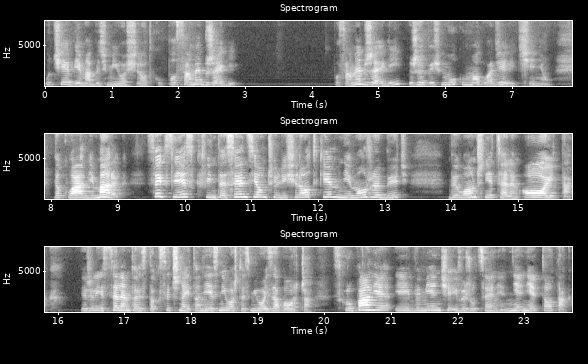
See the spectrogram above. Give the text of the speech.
u Ciebie ma być miłość w środku, po same brzegi po same brzegi, żebyś mógł, mogła dzielić się nią. Dokładnie, Marek. Seks jest kwintesencją, czyli środkiem, nie może być wyłącznie celem. Oj, tak. Jeżeli jest celem, to jest toksyczne i to nie jest miłość, to jest miłość zaborcza. Schrupanie i wymięcie i wyrzucenie. Nie, nie, to tak.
